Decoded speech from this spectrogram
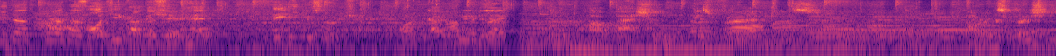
तिथं पुढे फौजी का मिशन है? देश की सुरक्षा। और country Our passion is relentless. Our expression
